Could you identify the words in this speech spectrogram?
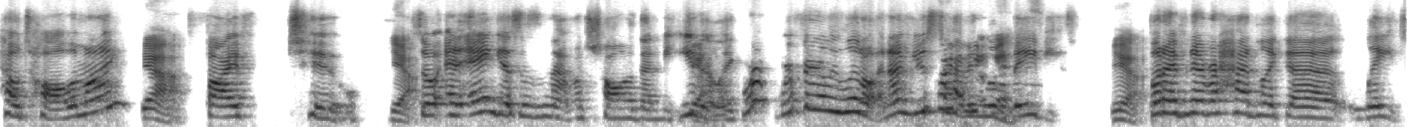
How tall am I? Yeah. Five two. Yeah. So and Angus isn't that much taller than me either. Yeah. Like we're we're fairly little, and I'm used to having little babies. Yeah. But I've never had like a late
